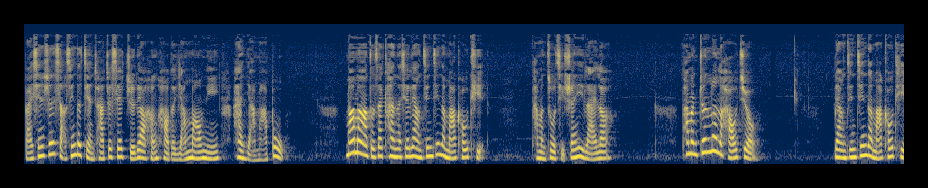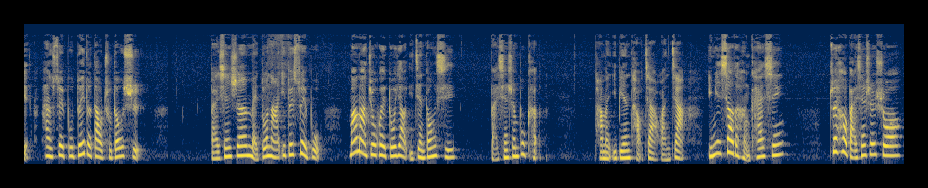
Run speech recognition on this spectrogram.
白先生小心地检查这些质料很好的羊毛呢和亚麻布，妈妈则在看那些亮晶晶的马口铁。他们做起生意来了。他们争论了好久。亮晶晶的马口铁和碎布堆的到处都是。白先生每多拿一堆碎布，妈妈就会多要一件东西。白先生不肯。他们一边讨价还价，一面笑得很开心。最后，白先生说：“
